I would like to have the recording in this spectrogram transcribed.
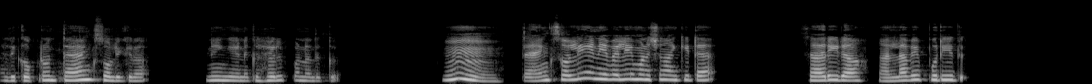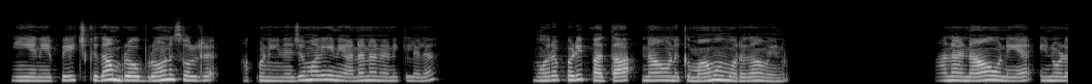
அதுக்கப்புறம் தேங்க்ஸ் சொல்லிக்கிறேன். நீங்க எனக்கு ஹெல்ப் பண்ணதுக்கு. ம் தேங்க்ஸ் சொல்லி என்னை வெளிய மனுஷனாக்கிட்ட. சரிடா நல்லாவே புரியுது. நீ என்னைய பேச்சுக்கு தான் ப்ரோ ப்ரோன்னு சொல்ற. அப்போ நீ நிஜமாலே என்னை அண்ணனா நினைக்கல முறைப்படி பார்த்தா நான் உனக்கு மாமா முறை தான் வேணும். ஆனா நான் உன்னைய என்னோட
